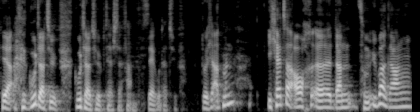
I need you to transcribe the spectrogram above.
Ja, guter Typ, guter Typ, der Stefan. Sehr guter Typ. Durchatmen. Ich hätte auch äh, dann zum Übergang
